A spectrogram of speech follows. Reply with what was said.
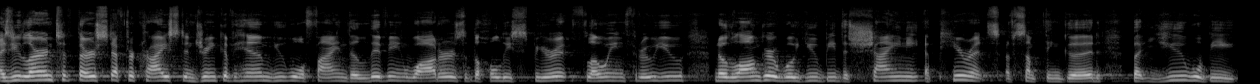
as you learn to thirst after Christ and drink of Him, you will find the living waters of the Holy Spirit flowing through you. No longer will you be the shiny appearance of something good, but you will be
